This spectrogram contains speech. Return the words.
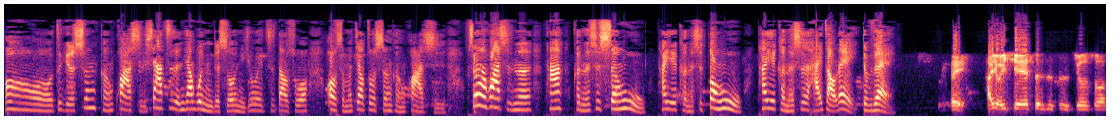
哦，这个生痕化石。下次人家问你的时候，你就会知道说哦，什么叫做生痕化石？生痕化石呢，它可能是生物，它也可能是动物，它也可能是海藻类，对不对？对，还有一些甚至是就是说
